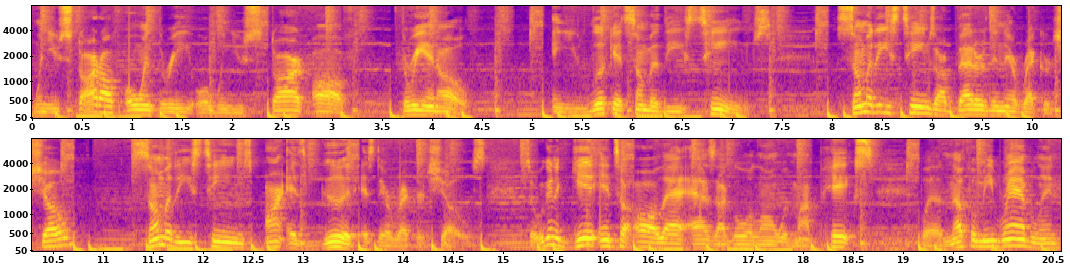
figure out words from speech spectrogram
when you start off 0 3 or when you start off 3 and 0 and you look at some of these teams, some of these teams are better than their record show. Some of these teams aren't as good as their record shows. So we're going to get into all that as I go along with my picks. But enough of me rambling.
